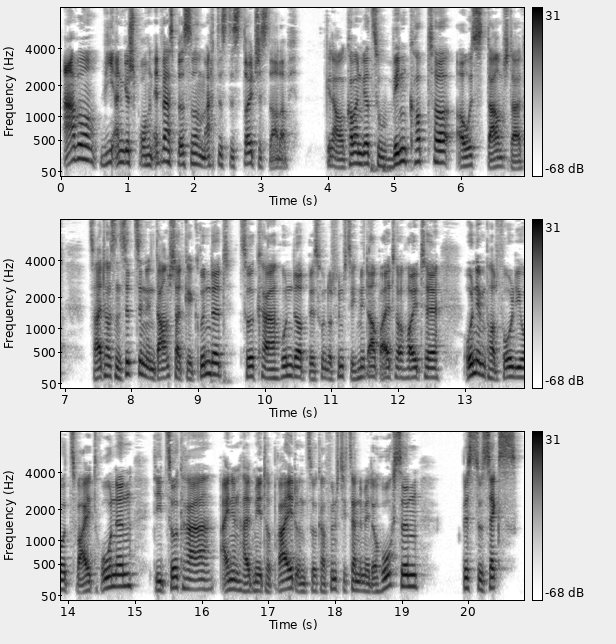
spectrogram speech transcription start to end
Aber wie angesprochen, etwas besser macht es das deutsche Startup. Genau, kommen wir zu Wingcopter aus Darmstadt. 2017 in Darmstadt gegründet, circa 100 bis 150 Mitarbeiter heute und im Portfolio zwei Drohnen, die circa eineinhalb Meter breit und circa 50 Zentimeter hoch sind, bis zu sechs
